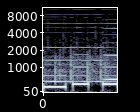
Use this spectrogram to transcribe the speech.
Música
